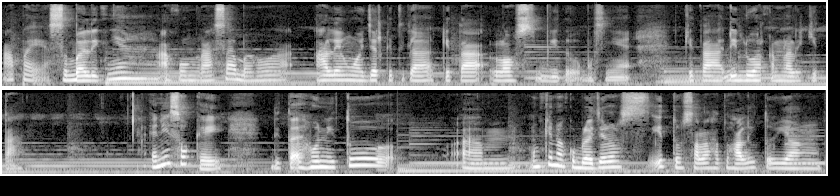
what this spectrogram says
apa ya sebaliknya aku ngerasa bahwa hal yang wajar ketika kita lost gitu maksudnya kita diluarkan dari kita. Ini oke okay. Di tahun itu um, mungkin aku belajar itu salah satu hal itu yang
